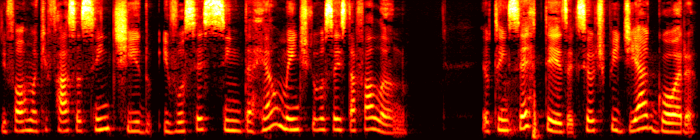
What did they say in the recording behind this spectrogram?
de forma que faça sentido e você sinta realmente o que você está falando. Eu tenho certeza que se eu te pedir agora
